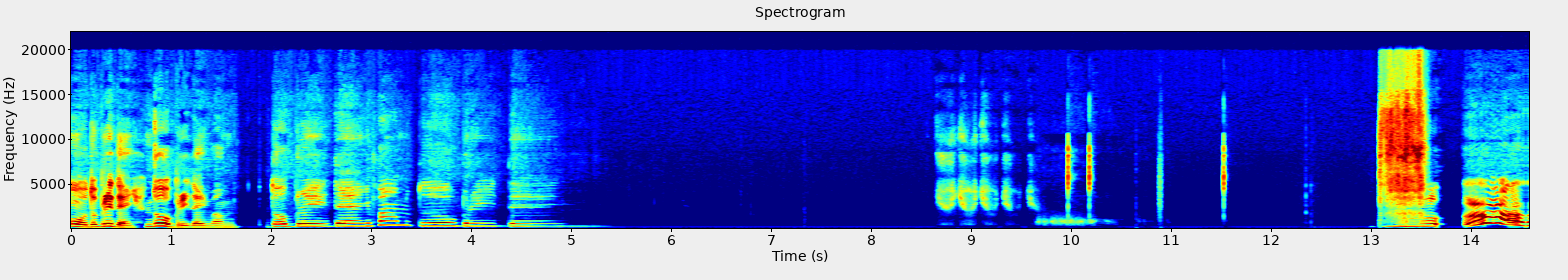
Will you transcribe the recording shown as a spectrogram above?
О, добрий день. Добрий день вам. Добрий день вам, добрий день. В- А!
